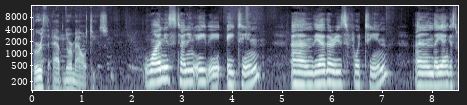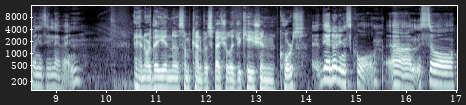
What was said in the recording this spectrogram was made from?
birth abnormalities. One is turning 18, and the other is 14, and the youngest one is 11. And are they in uh, some kind of a special education course? They are not in school. Um, so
